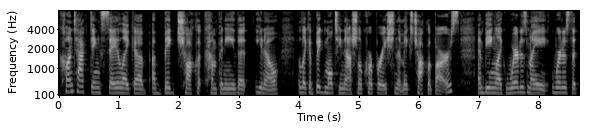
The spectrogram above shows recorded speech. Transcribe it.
contacting, say, like a, a big chocolate company that, you know, like a big multinational corporation that makes chocolate bars and being like, where does my, where does the,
